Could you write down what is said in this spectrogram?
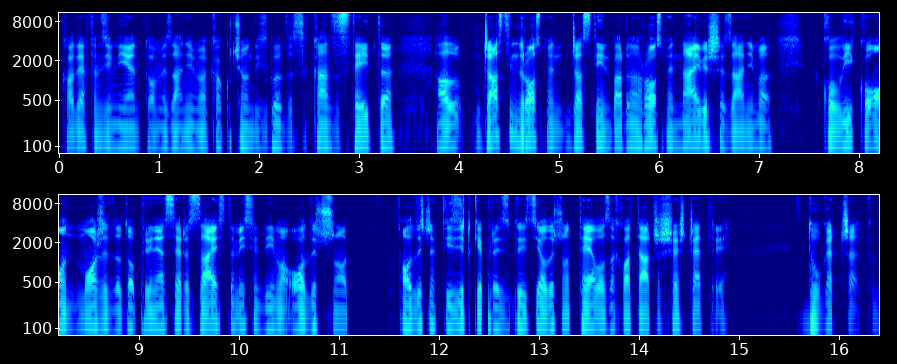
kao defensivni end, to me zanima kako će on da izgleda sa Kansas State-a, ali Justin Rossman, Justin, pardon, Rossman najviše zanima koliko on može da doprinese, jer zaista mislim da ima odlično, odlične fizičke predispozicije, odlično telo za hvatača 6'4". Dugačak, uh,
